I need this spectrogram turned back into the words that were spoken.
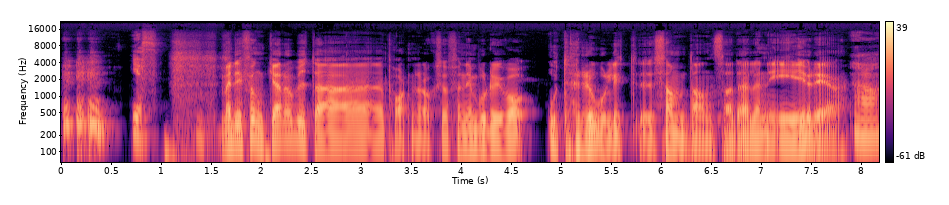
yes. Men det funkar att byta eh, partner också, för ni borde ju vara otroligt eh, samdansade, eller ni är ju det. Ja.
